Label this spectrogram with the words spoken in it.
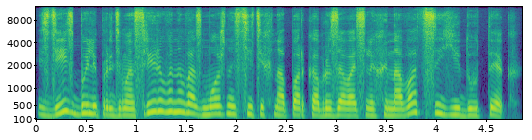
Здесь были продемонстрированы возможности технопарка образовательных инноваций «Едутек».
